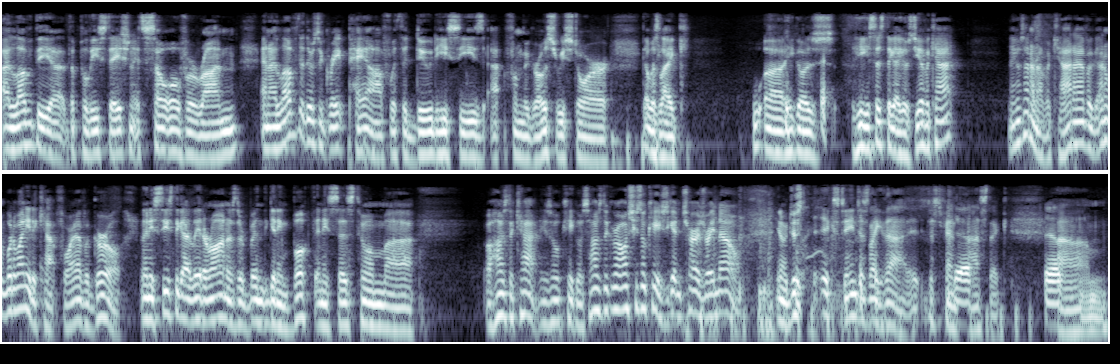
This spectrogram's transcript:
I love the uh, the police station. It's so overrun, and I love that there's a great payoff with the dude he sees at, from the grocery store. That was like, uh, he goes, he says to the guy, he goes, "Do you have a cat?" And he goes, "I don't have a cat. I have a. I don't, what do I need a cat for? I have a girl." And then he sees the guy later on as they're been getting booked, and he says to him. Uh, Oh, how's the cat? He's okay. He goes, how's the girl? Oh, she's okay. She's getting charged right now. You know, just exchanges like that. It's just fantastic. Yeah. Um,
